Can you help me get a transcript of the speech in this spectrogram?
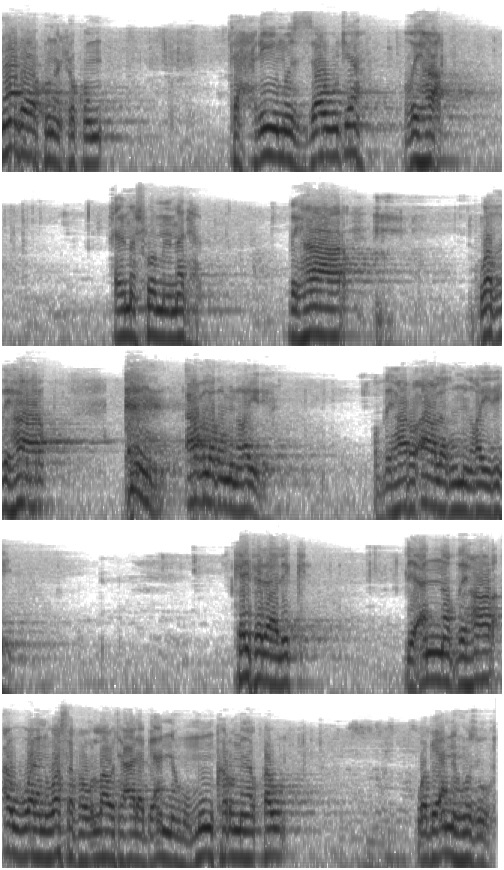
ماذا يكون الحكم؟ تحريم الزوجة ظهار. المشهور من المذهب. ظهار. والظهار أغلظ من غيره. الظهار أغلظ من غيره. كيف ذلك؟ لأن الظهار أولا وصفه الله تعالى بأنه منكر من القول وبأنه زور.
